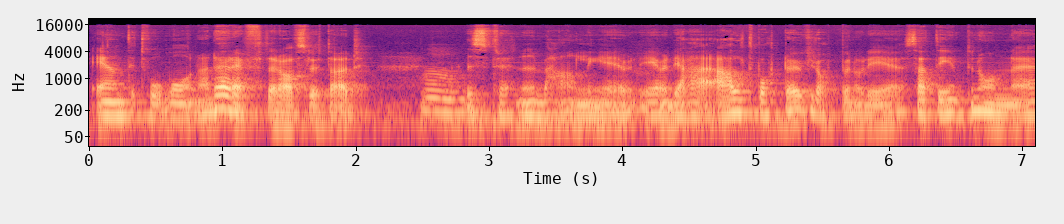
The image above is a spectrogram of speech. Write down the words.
en till två månader efter avslutad mm. isotretinoinbehandling är, är det här allt borta ur kroppen och det, så att det är inte någon eh,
